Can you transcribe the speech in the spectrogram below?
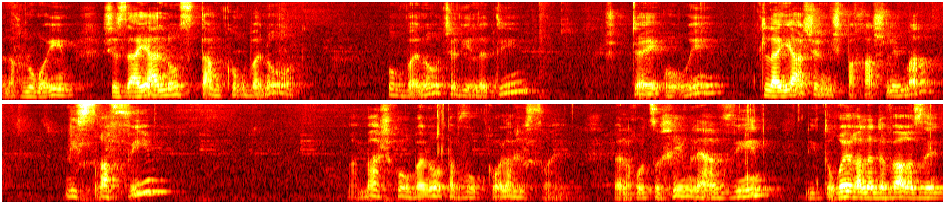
אנחנו רואים שזה היה לא סתם קורבנות, קורבנות של ילדים, שתי הורים, כליה של משפחה שלמה, נשרפים, ממש קורבנות עבור כל עם ישראל. ואנחנו צריכים להבין, להתעורר על הדבר הזה,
